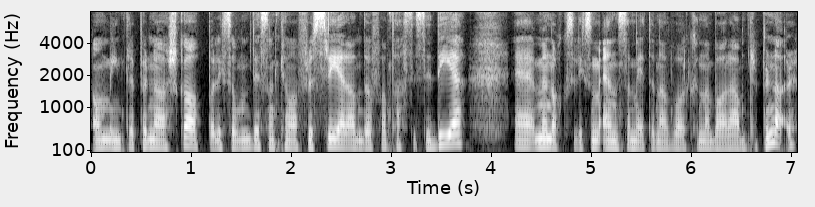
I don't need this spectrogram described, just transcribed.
om entreprenörskap och liksom det som kan vara frustrerande och fantastisk idé. Eh, men också liksom ensamheten av att kunna vara entreprenör.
